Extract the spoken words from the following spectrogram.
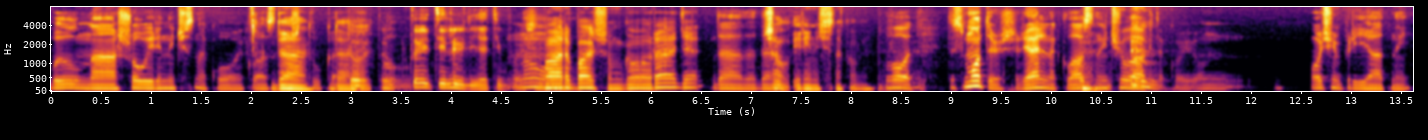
был на шоу Ирины Чесноковой, классная Да, штука. да. Кто, это? Кто эти люди, я типа... Ну, в большом городе. Да, да, да. Шоу Ирины Чесноковой. Вот. Ты смотришь, реально классный чувак такой. Он очень приятный.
